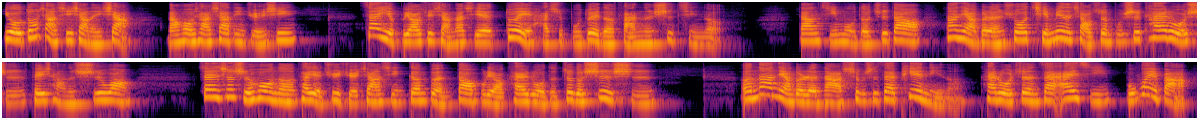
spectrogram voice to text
又东想西想了一下。然后他下定决心，再也不要去想那些对还是不对的烦人事情了。当吉姆得知到那两个人说前面的小镇不是开罗时，非常的失望。在这时候呢，他也拒绝相信根本到不了开罗的这个事实。而那两个人呐，是不是在骗你呢？开罗镇在埃及？不会吧？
